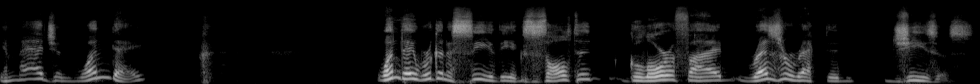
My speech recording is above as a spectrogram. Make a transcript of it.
Imagine one day, one day we're going to see the exalted, glorified, resurrected Jesus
